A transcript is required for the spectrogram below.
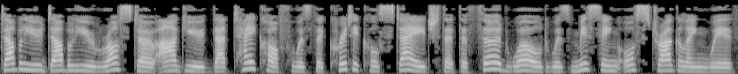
W. W. Rostow argued that takeoff was the critical stage that the Third World was missing or struggling with.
